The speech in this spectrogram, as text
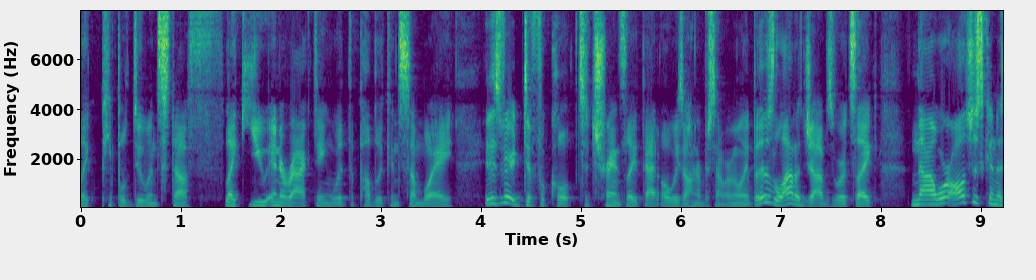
like people doing stuff, like you interacting with the public in some way, it is very difficult to translate that always 100% remotely. But there's a lot of jobs where it's like, nah, we're all just gonna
